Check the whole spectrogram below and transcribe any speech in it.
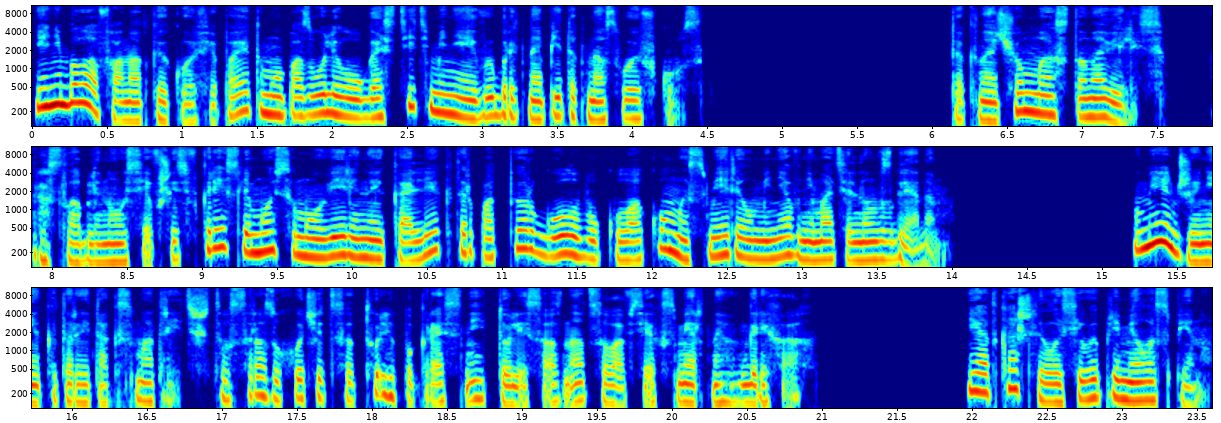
Я не была фанаткой кофе, поэтому позволила угостить меня и выбрать напиток на свой вкус. «Так на чем мы остановились?» Расслабленно усевшись в кресле, мой самоуверенный коллектор подпер голову кулаком и смерил меня внимательным взглядом. Умеют же некоторые так смотреть, что сразу хочется то ли покраснеть, то ли сознаться во всех смертных грехах. Я откашлялась и выпрямила спину.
